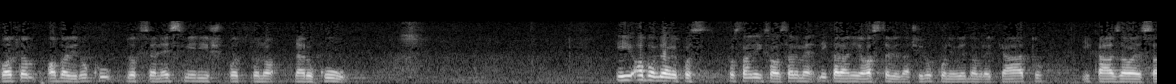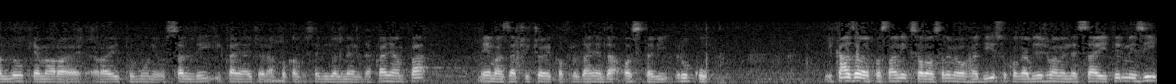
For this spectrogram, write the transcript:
Potom obavi ruku dok se ne smiriš potpuno na ruku. I obavljao je poslanik sa osaleme, nikada nije ostavio znači, ruku ni u jednom rekatu i kazao je sallu kema rajitu muni u salli i klanjajte onako kako ste vidjeli mene da klanjam pa nema znači čovjek opravdanja da ostavi ruku. I kazao je poslanik sa osaleme u hadisu koga bilježima mene i tirmizi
